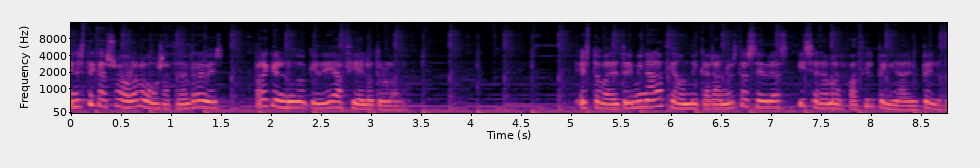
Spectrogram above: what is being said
En este caso ahora lo vamos a hacer al revés para que el nudo quede hacia el otro lado. Esto va a determinar hacia dónde caerán nuestras hebras y será más fácil peinar el pelo.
